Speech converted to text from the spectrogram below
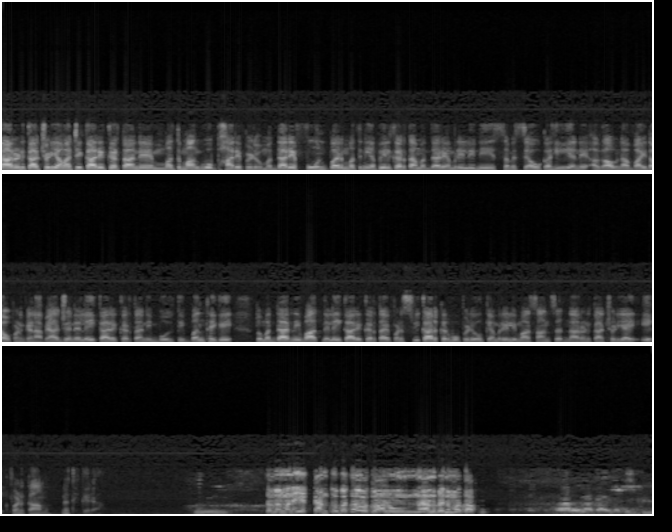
નારણ કાછડિયા માટે કાર્યકર્તાને મત માંગવો ભારે પડ્યો. મતદારે ફોન પર મતની અપીલ કરતા મતદારે અમરેલીની સમસ્યાઓ કહી અને અગાઉના વાયદાઓ પણ ગણાવ્યા. જેને લઈ કાર્યકર્તાની બોલતી બંધ થઈ ગઈ. તો મતદારની વાતને લઈ કાર્યકર્તાએ પણ સ્વીકાર કરવો પડ્યો કે અમરેલીમાં સાંસદ નારણ કાછડિયાએ એક પણ કામ નથી કર્યા. તમે મને એક કામ તો બતાવો તો હાલો હું નાનભાઈને મત આપું. ના કાંઈ નથી.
